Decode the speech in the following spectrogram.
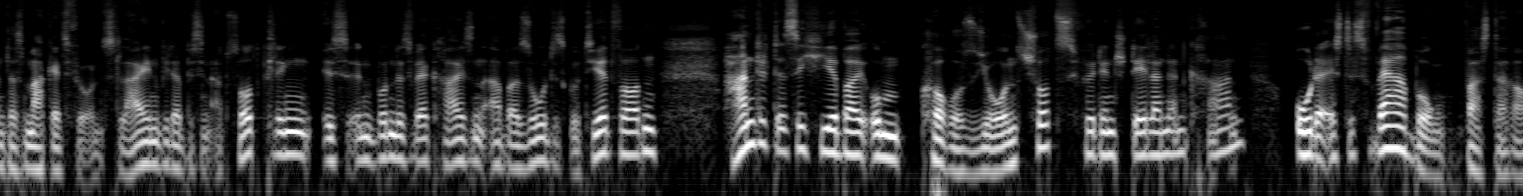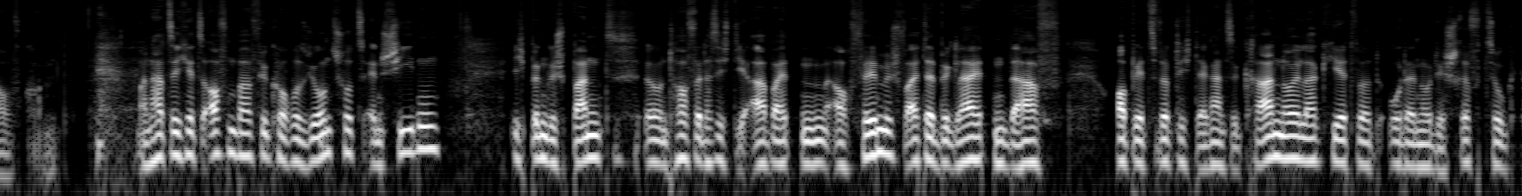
und das mag jetzt für uns Laien wieder ein bisschen absurd klingen, ist in Bundeswehrkreisen aber so diskutiert worden, handelt es sich hierbei um Korrosionsschutz für den stählernen Kran oder ist es Werbung, was darauf kommt? Man hat sich jetzt offenbar für Korrosionsschutz entschieden. Ich bin gespannt und hoffe, dass ich die Arbeiten auch filmisch weiter begleiten darf, ob jetzt wirklich der ganze Kran neu lackiert wird oder nur der Schriftzug.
